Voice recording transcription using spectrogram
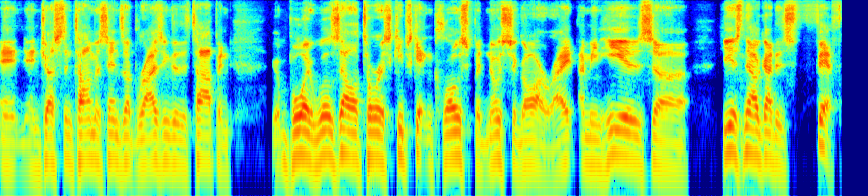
And, and Justin Thomas ends up rising to the top. And boy, Will Zalatoris keeps getting close, but no cigar, right? I mean, he is uh, he has now got his fifth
